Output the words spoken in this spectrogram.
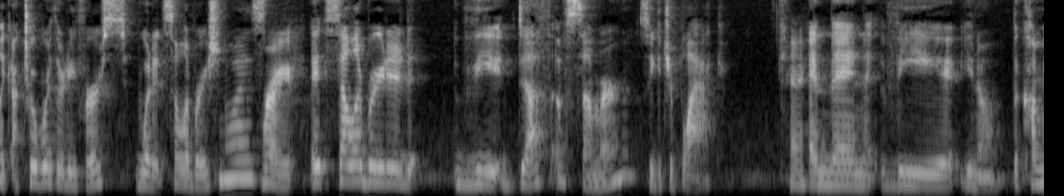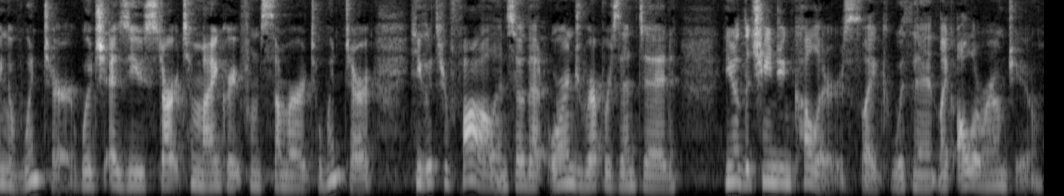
like October 31st, what its celebration was, Right. It celebrated the death of summer, so you get your black. Okay. and then the you know the coming of winter which as you start to migrate from summer to winter you go through fall and so that orange represented you know the changing colors like within like all around you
